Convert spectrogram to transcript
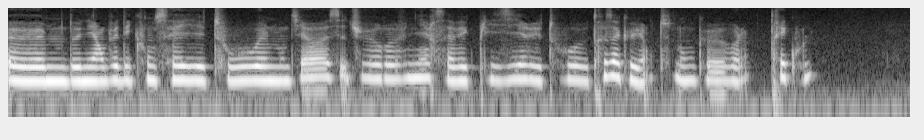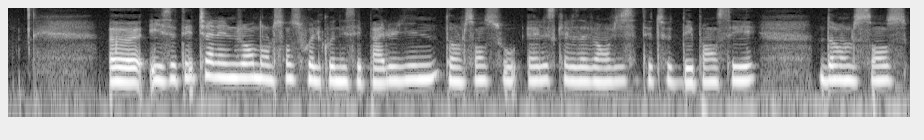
elles m'ont donné un peu des conseils et tout. Elles m'ont dit oh, si tu veux revenir, c'est avec plaisir et tout. très accueillante. Donc voilà, très cool. Euh, et c'était challengeant dans le sens où elles connaissaient pas le yin, dans le sens où elles, ce qu'elles avaient envie, c'était de se dépenser, dans le sens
